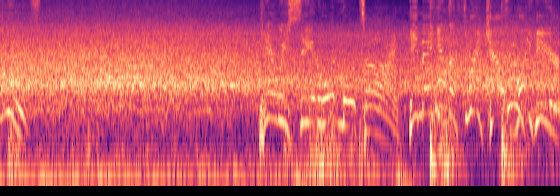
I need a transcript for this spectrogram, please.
move. Here we see it one more time. He may get the three count right here.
